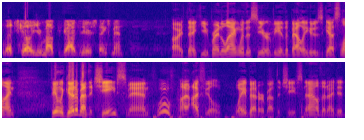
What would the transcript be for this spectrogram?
Let's go. Your mouth to God's ears. Thanks, man. All right, thank you. Brandon Lang with us here via the Ballyhoo's guest line. Feeling good about the Chiefs, man. Woo, I, I, feel way better about the Chiefs now than I did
